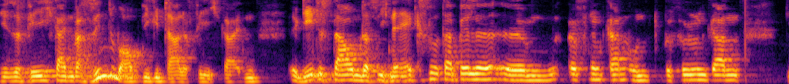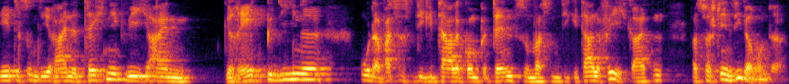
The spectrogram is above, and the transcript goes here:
diese Fähigkeiten? Was sind überhaupt digitale Fähigkeiten? Geht es darum, dass ich eine Excel-Tabelle ähm, öffnen kann und befüllen kann? Geht es um die reine Technik, wie ich ein Gerät bediene? Oder was ist digitale Kompetenz und was sind digitale Fähigkeiten? Was verstehen Sie darunter?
